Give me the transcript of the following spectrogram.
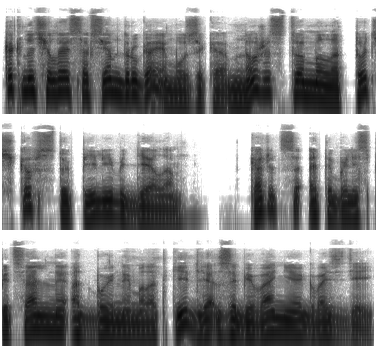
как началась совсем другая музыка. Множество молоточков вступили в дело. Кажется, это были специальные отбойные молотки для забивания гвоздей.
